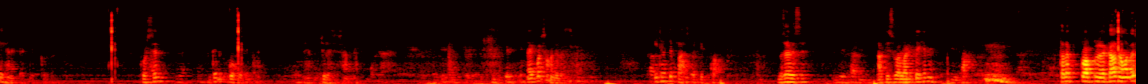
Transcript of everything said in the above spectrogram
এখানে একটা ক্লিক করবেন। করছেন? দেন ওকে দেন চলে আসছে সামনে। একবার সামনে চলে এটা হচ্ছে পার্সপেক্টিভ ক্রপ বোঝা গেছে? আর কিছু আর লাগবে এখানে? তাহলে ক্রপ টুলের কাজ আমাদের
